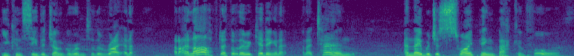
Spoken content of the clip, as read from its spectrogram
you can see the jungle room to the right. And I, and I laughed. I thought they were kidding. And I, and I turned, and they were just swiping back and forth.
